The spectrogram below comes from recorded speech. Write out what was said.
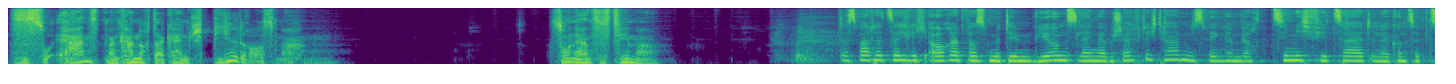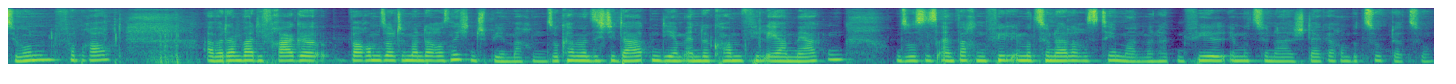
das ist so ernst, man kann doch da kein Spiel draus machen? So ein ernstes Thema. Das war tatsächlich auch etwas, mit dem wir uns länger beschäftigt haben. Deswegen haben wir auch ziemlich viel Zeit in der Konzeption verbraucht. Aber dann war die Frage, warum sollte man daraus nicht ein Spiel machen? So kann man sich die Daten, die am Ende kommen, viel eher merken. Und so ist es einfach ein viel emotionaleres Thema. Und man hat einen viel emotional stärkeren Bezug dazu.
